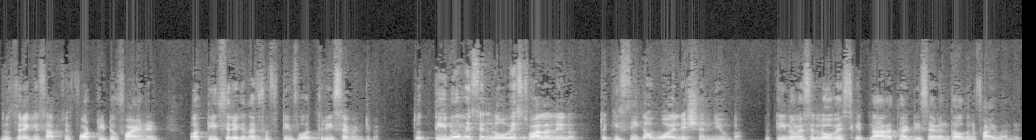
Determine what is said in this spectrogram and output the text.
दूसरे के हिसाब से फोर्टी टू फाइव हंड्रेड और तीसरे के साथ fifty four three seventy five तो तीनों में से लोवेस्ट वाला ले लो तो किसी का वॉयलेशन नहीं होगा। तो तीनों में से लोवेस्ट कितना आ रहा है? Thirty seven thousand five hundred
